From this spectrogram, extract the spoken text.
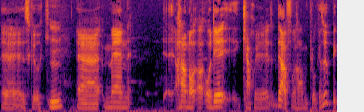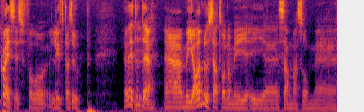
eh, skurk. Mm. Eh, men han har, och det kanske är därför han plockas upp i Crisis för att lyftas upp. Jag vet Mm. inte. Eh, men jag hade nog satt honom i, i eh, samma som... eh,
